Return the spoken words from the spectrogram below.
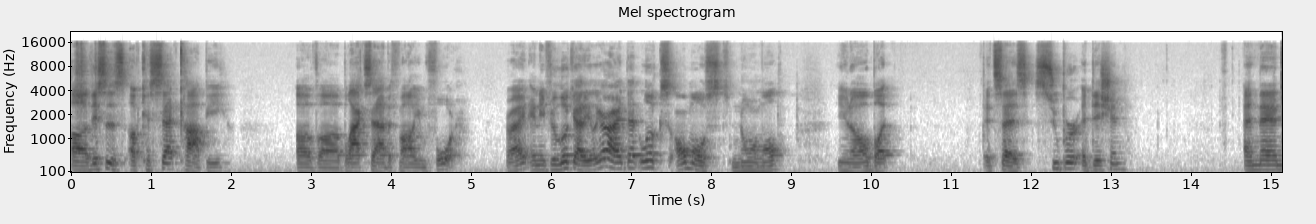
Uh, this is a cassette copy of uh, Black Sabbath Volume 4, right? And if you look at it, you're like, all right, that looks almost normal you know, but it says Super Edition. And then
